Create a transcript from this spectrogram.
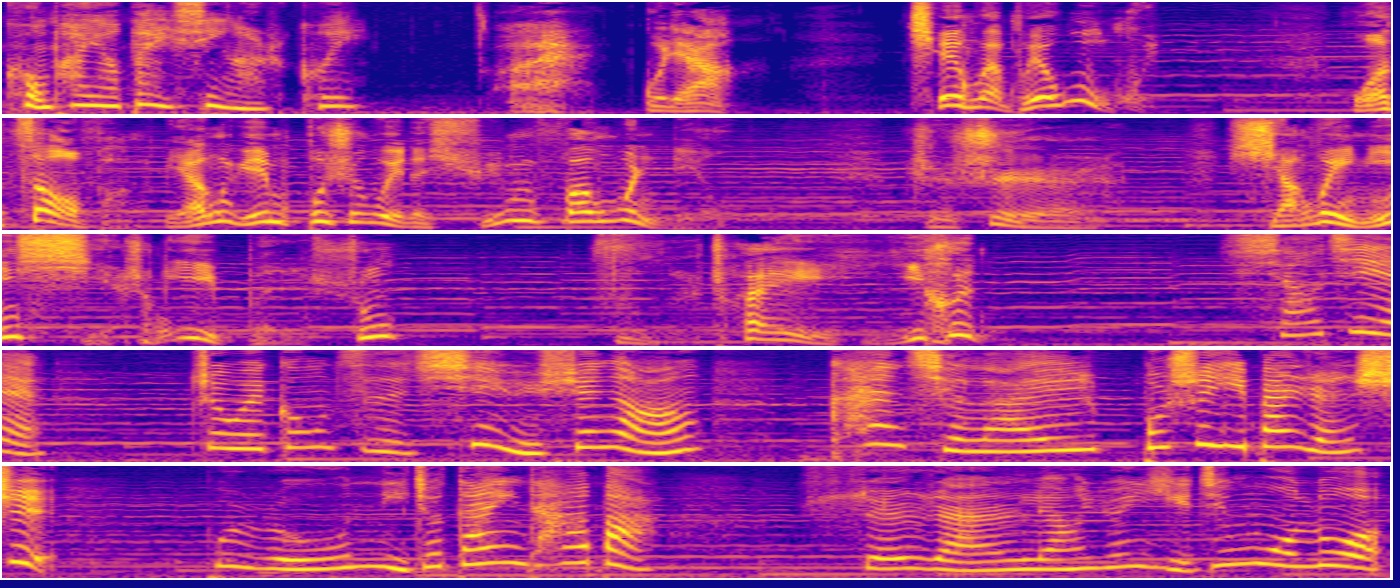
恐怕要败兴而归。哎，姑娘，千万不要误会，我造访良缘不是为了寻芳问柳，只是。想为您写上一本书，《紫钗遗恨》。小姐，这位公子气宇轩昂，看起来不是一般人士，不如你就答应他吧。虽然良缘已经没落，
